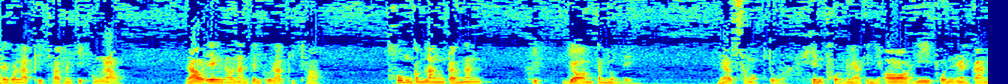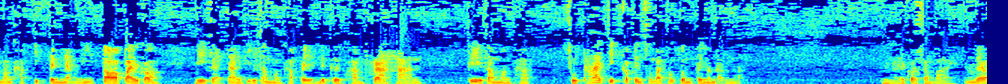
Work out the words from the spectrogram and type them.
เป็นคนรับผิดชอบในจิตของเรา เราเองเท่านั้นเป็นผู้รับผิดชอบ ทุ่มกำลังตรงนั้น จิตยอมจำนวนเอง แล้วสงบตัว เห็นผลแล้วทีนี้อ๋อนี่ผลแห่งการบังคับจิตเป็นอย่างนี้ ต่อไปก็มีแก่ใจที่จะต้องบังคับไปเองหรือเกิดความกล้าหาญที่ต้องบังคับ สุดท้ายจิตก็เป็นสมบัติของตนเป็นลำดับลำดับ อยู่ไหนก็สบาย แล้ว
